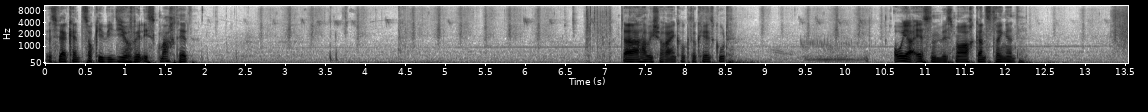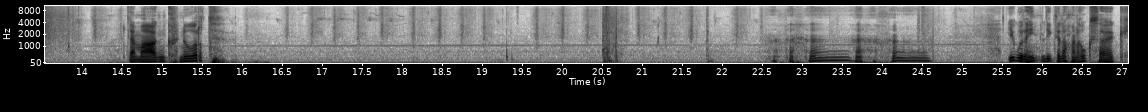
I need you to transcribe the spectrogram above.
es wäre kein Zocki-Video, wenn ich es gemacht hätte. Da habe ich schon reinguckt. Okay, ist gut. Oh ja, essen müssen wir auch ganz dringend. Der Magen knurrt. Irgendwo da hinten liegt ja noch mein Rucksack.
